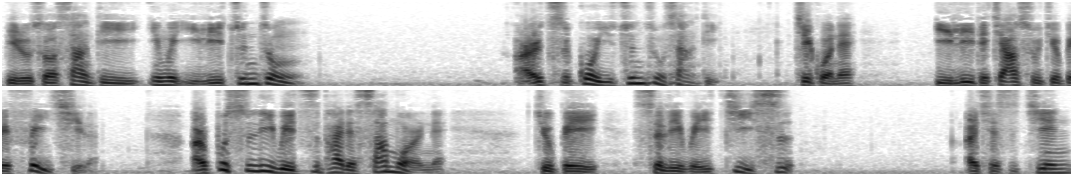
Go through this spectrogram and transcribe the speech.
比如说，上帝因为以利尊重儿子，过于尊重上帝，结果呢，以利的家属就被废弃了，而不是立位自派的沙摩尔呢，就被设立为祭司，而且是兼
